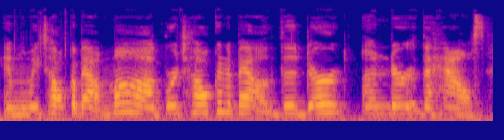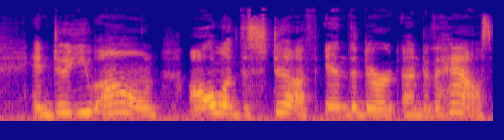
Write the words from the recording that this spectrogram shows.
And when we talk about MOG, we're talking about the dirt under the house. And do you own all of the stuff in the dirt under the house?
